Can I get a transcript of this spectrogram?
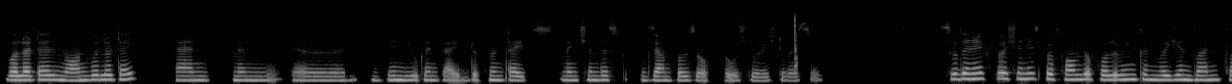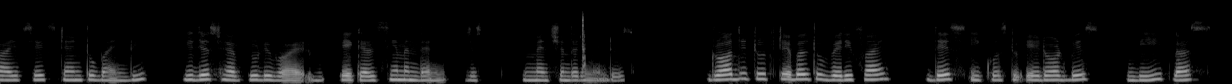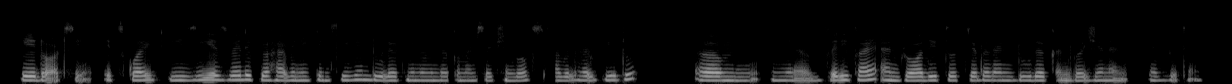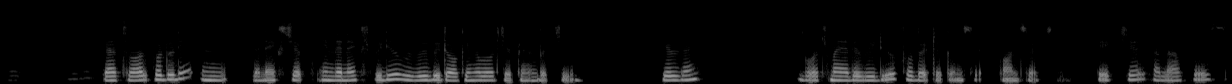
volatile non-volatile and uh, then you can type different types mention the examples of those storage devices. So the next question is perform the following conversion 1 5 6 10 to binary. You just have to divide take LCM and then just mention the remainders. Draw the truth table to verify this equals to a dot base b plus a dot c. It's quite easy as well. If you have any confusion do let me know in the comment section box. I will help you to um, verify and draw the truth table and do the conversion and everything. That's all for today. In the next chap in the next video, we will be talking about chapter number three. Till then, watch my other video for better concept concepts. Take care. Allah Hafiz.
